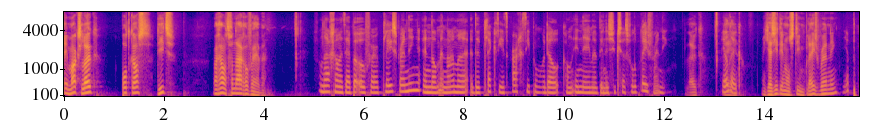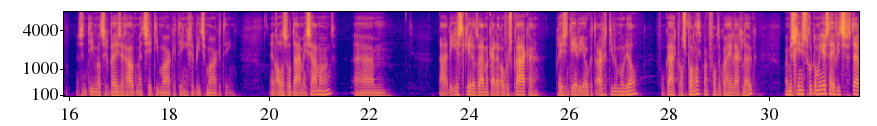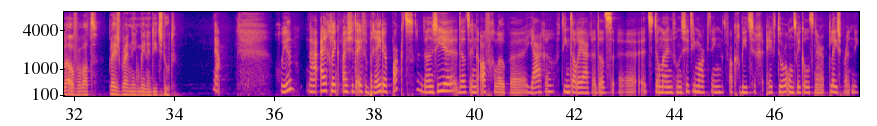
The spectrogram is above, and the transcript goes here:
Hey Max, leuk. Podcast, Diets. Waar gaan we het vandaag over hebben? Vandaag gaan we het hebben over place branding en dan met name de plek die het archetype model kan innemen binnen succesvolle place branding. Leuk. Heel Hey. leuk. Want jij zit in ons team Place Branding. Yep. Dat is een team wat zich bezighoudt met city marketing, gebiedsmarketing en alles wat daarmee samenhangt. Ehm, nou, de eerste keer dat wij elkaar daarover spraken, presenteerde je ook het archetype model. Vond ik eigenlijk wel spannend, maar ik vond het ook wel heel erg leuk. Maar misschien is het goed om eerst even iets te vertellen over wat place branding binnen Diets doet. Goeie. Nou, eigenlijk als je het even breder pakt, dan zie je dat in de afgelopen jaren, of tientallen jaren, dat eh, het domein van city marketing, het vakgebied, zich heeft doorontwikkeld naar place branding.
